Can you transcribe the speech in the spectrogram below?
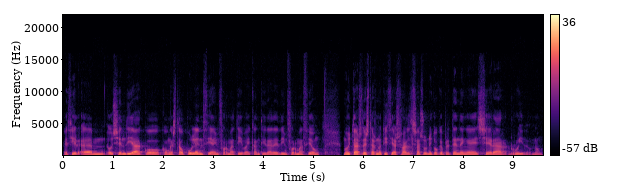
É dicir, eh, hoxe en día, co, con esta opulencia informativa e cantidade de información, moitas destas noticias falsas o único que pretenden é xerar ruido. Non?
